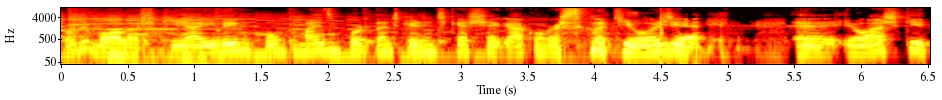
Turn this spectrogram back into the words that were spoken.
Show de bola. Acho que aí vem um ponto mais importante que a gente quer chegar conversando aqui hoje é, é eu acho que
